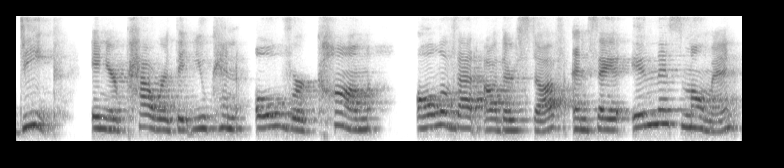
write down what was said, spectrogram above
deep in your power that you can overcome all of that other stuff and say, in this moment,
